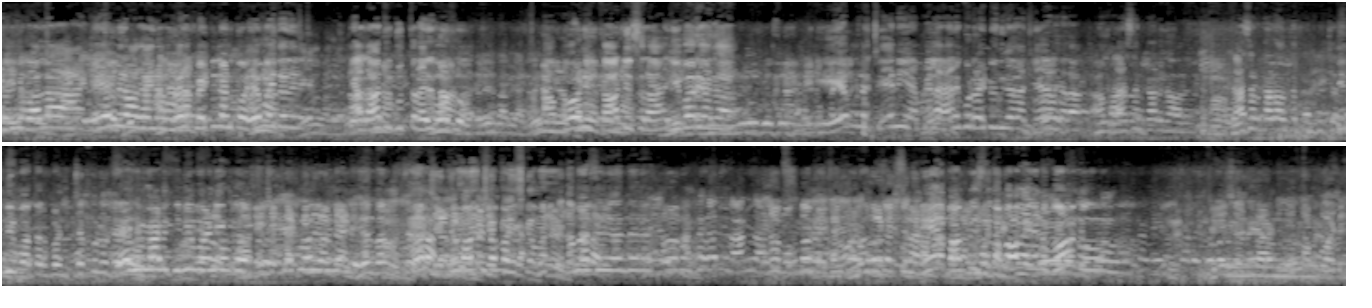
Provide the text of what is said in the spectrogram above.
దీని వల్ల ఏమి రాదు ఆయన ఒకవేళ పెట్టిననుకో ఏమైతుంది ఇక రాత్రి గుర్తురా ఐదు ఓట్లు నా పోనీ కార్డు ఇస్తారా ఇవ్వరు కదా ఏమన్నా చేయని ఎమ్మెల్యే ఆయన కూడా రైట్ ఉంది కదా చేయాలి కదా రేషన్ కార్డు కావాలి. రేషన్ కార్డు అయితే పంపించేస్తాం పోతారు పండి చెప్పులు రేషన్ కార్డు తిండి పోండి చెప్పులు పంపిస్తాం రేషన్ పంపిస్తే తప్పు కానీ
